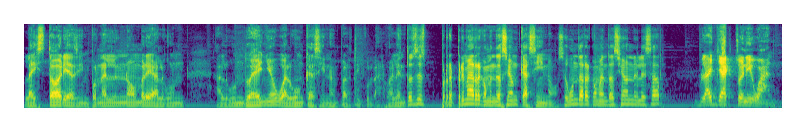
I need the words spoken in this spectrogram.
la historia sin ponerle nombre a algún, algún dueño o algún casino en particular, ¿vale? Entonces, primera recomendación, casino. Segunda recomendación, Elezar. Blackjack 21.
